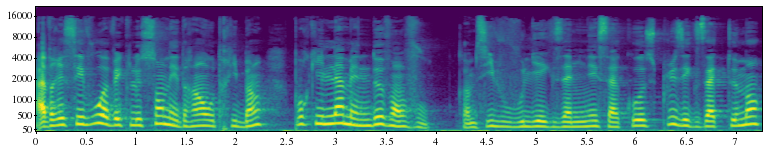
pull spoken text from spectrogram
adressez-vous avec le sang nédrin au tribun pour qu'il l'amène devant vous, comme si vous vouliez examiner sa cause plus exactement,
